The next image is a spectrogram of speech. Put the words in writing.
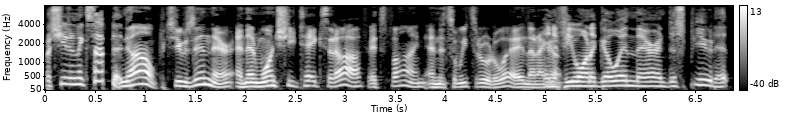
But she didn't accept it. No, but she was in there, and then once she takes it off, it's fine. And then, so we threw it away, and then I and got. if you want to go in there and dispute it,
